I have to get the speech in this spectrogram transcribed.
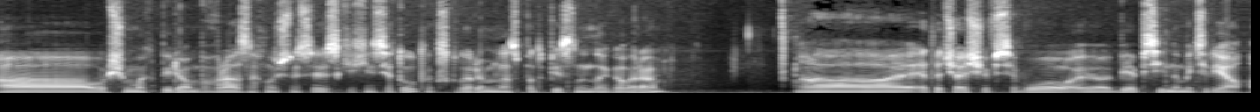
а, в общем, мы их берем в разных научно-исследовательских институтах, с которыми у нас подписаны договора. А, это чаще всего э, биопсийный материал.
